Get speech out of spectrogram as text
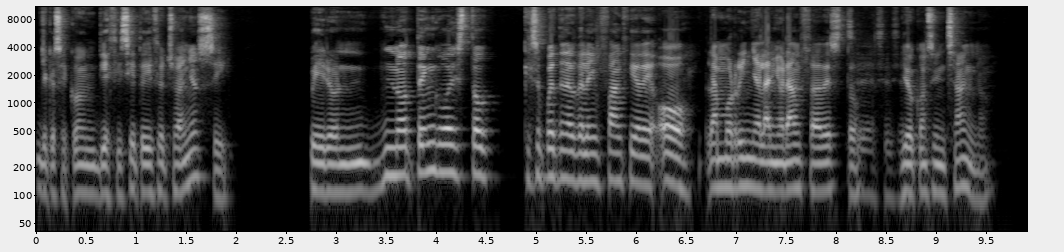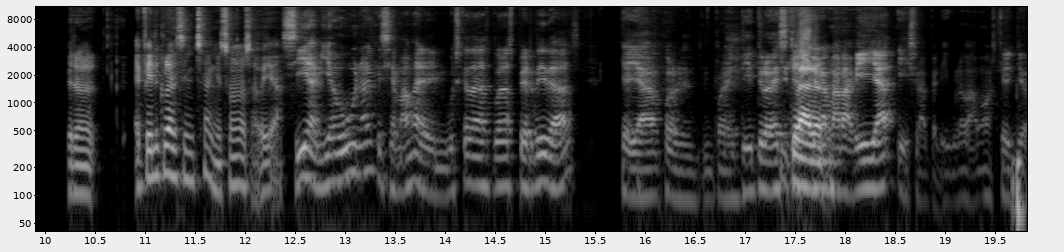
yo que sé, con 17, 18 años, sí. Pero no tengo esto que se puede tener de la infancia de, oh, la morriña, la añoranza de esto. Sí. Yo con Shin-Chan, no. Pero hay películas de Shin-Chan, eso no lo sabía. Sí, había una que se llamaba En busca de las bolas perdidas, que ya por el, por el título es, que Claro. es una maravilla, y es una película, vamos, que yo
